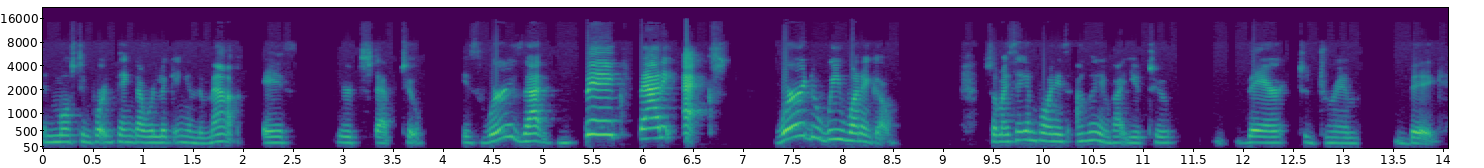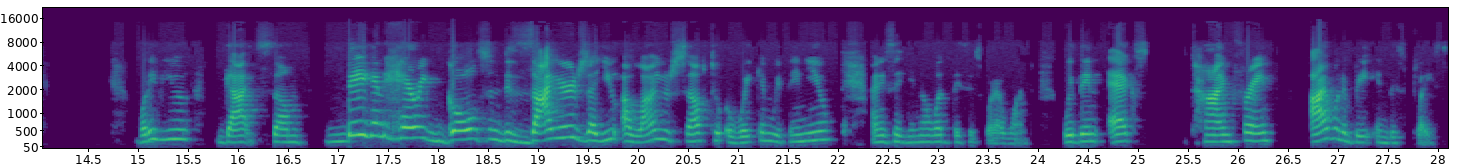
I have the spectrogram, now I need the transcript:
and most important thing that we're looking in the map is your step two is where is that big fatty X? Where do we want to go? So my second point is I'm going to invite you to dare to dream big. What if you got some big and hairy goals and desires that you allow yourself to awaken within you and you say, you know what, this is what I want. Within X time frame, I want to be in this place.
